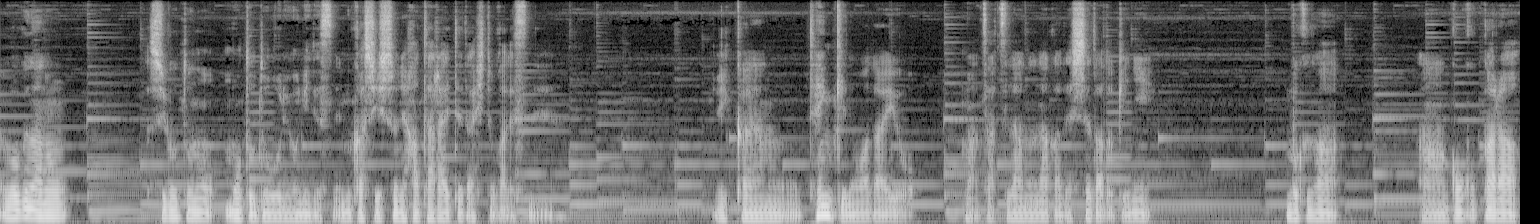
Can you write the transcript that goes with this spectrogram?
僕のあの、仕事の元同僚にですね、昔一緒に働いてた人がですね、一回あの、天気の話題を、まあ雑談の中でしてた時に、僕が、ああここから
